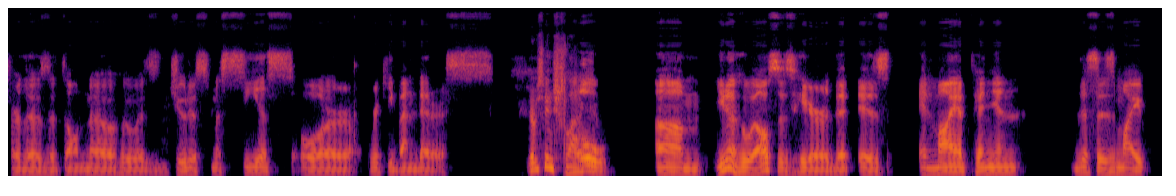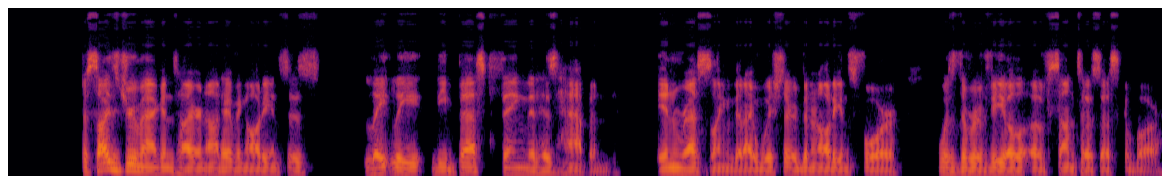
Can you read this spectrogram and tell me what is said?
For those that don't know, who is Judas Mesias or Ricky Banderas? you ever seen Schlack? Oh, um, you know who else is here that is, in my opinion, this is my, besides Drew McIntyre not having audiences, lately the best thing that has happened in wrestling that I wish there had been an audience for was the reveal of Santos Escobar.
